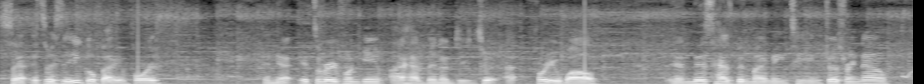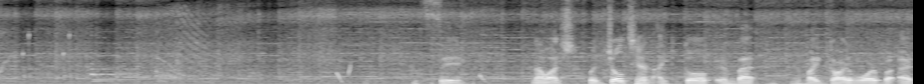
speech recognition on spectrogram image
So yeah, it's basically you go back and forth. And yeah, it's a very fun game. I have been addicted to it uh, for a while. And this has been my main team just right now. Let's see. Now watch. With Jolteon, I could go up and bat and fight Gardevoir, but I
